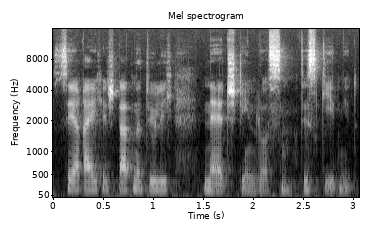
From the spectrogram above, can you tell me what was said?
sehr reiche Stadt natürlich, nicht stehen lassen. Das geht nicht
